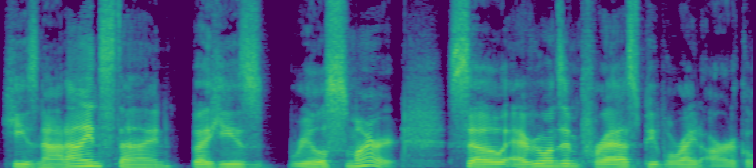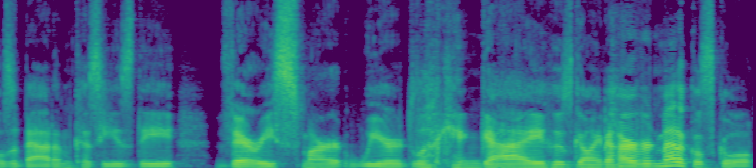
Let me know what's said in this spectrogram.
he's not Einstein, but he's real smart. So everyone's impressed. People write articles about him because he's the very smart, weird-looking guy who's going to Harvard Medical School,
